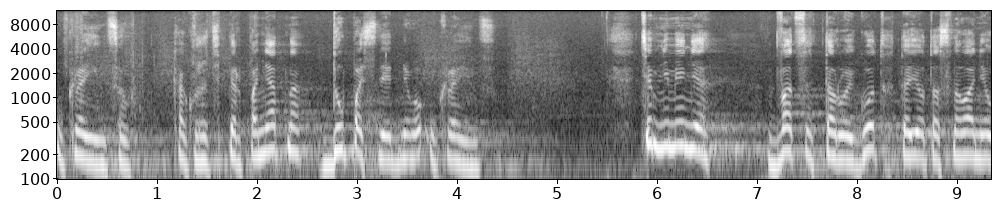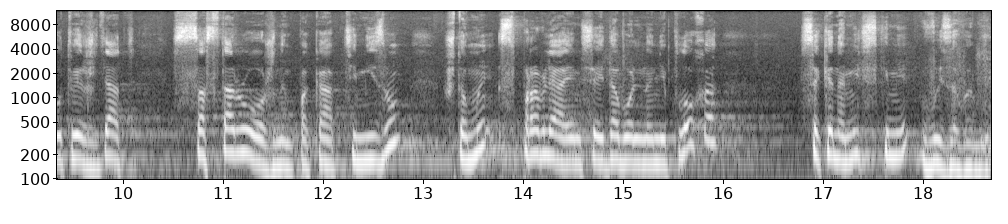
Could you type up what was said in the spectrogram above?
украинцев, как уже теперь понятно, до последнего украинца. Тем не менее, 22 год дает основание утверждать с осторожным пока оптимизмом, что мы справляемся и довольно неплохо с экономическими вызовами.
